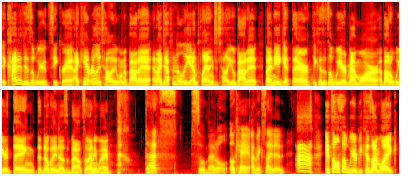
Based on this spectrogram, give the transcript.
it kind of is a weird secret. I can't really tell anyone about it, and I definitely am planning to tell you about it, but I need to get there because it's a weird memoir about a weird thing that nobody knows about. So, anyway. That's so metal. Okay, I'm excited. ah, it's also weird because I'm like,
